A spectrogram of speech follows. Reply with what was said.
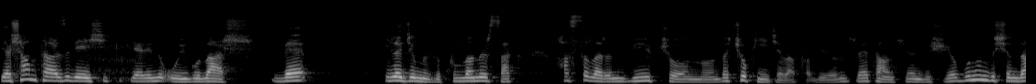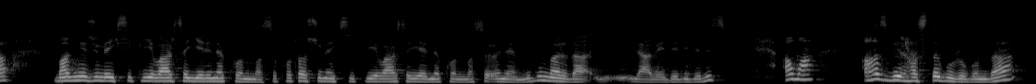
yaşam tarzı değişikliklerini uygular ve ilacımızı kullanırsak hastaların büyük çoğunluğunda çok iyi cevap alıyoruz ve tansiyon düşüyor. Bunun dışında magnezyum eksikliği varsa yerine konması, potasyum eksikliği varsa yerine konması önemli. Bunları da ilave edebiliriz. Ama az bir hasta grubunda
